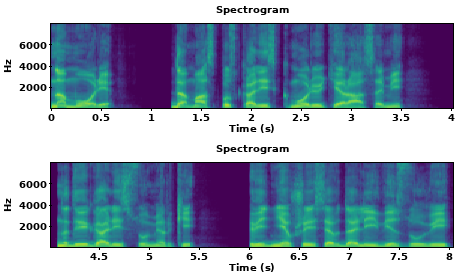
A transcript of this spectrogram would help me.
на море. Дома спускались к морю террасами. Надвигались сумерки. Видневшийся вдали Везувий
